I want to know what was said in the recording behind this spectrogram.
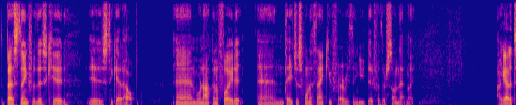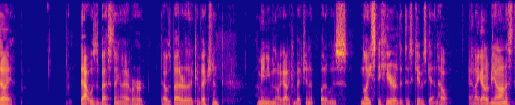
the best thing for this kid is to get help. And we're not going to fight it and they just want to thank you for everything you did for their son that night. I got to tell you that was the best thing i ever heard. That was better than a conviction. I mean even though i got a conviction but it was nice to hear that this kid was getting help. And i got to be honest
